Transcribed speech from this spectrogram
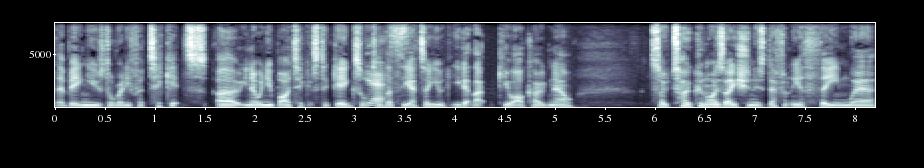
They're being used already for tickets. Uh, you know, when you buy tickets to gigs or yes. to the theatre, you, you get that QR code now. So tokenization is definitely a theme where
